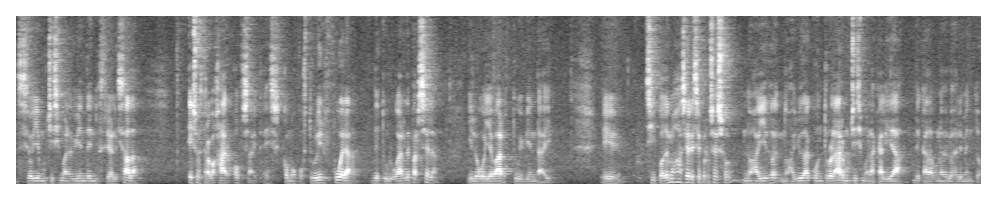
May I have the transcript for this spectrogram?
se oye muchísimo la vivienda industrializada. Eso es trabajar offsite, es como construir fuera de tu lugar de parcela y luego llevar tu vivienda ahí. Eh, si podemos hacer ese proceso, nos ayuda, nos ayuda a controlar muchísimo la calidad de cada uno de los elementos.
